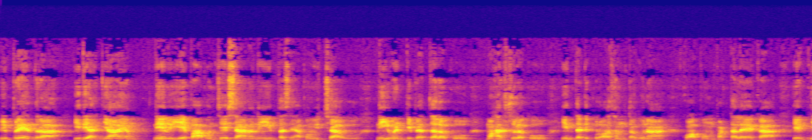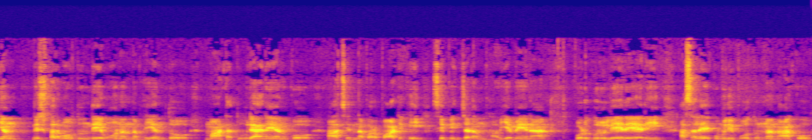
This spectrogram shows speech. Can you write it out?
విప్రేంద్ర ఇది అన్యాయం. నేను ఏ పాపం చేశానని ఇంత శాపం ఇచ్చావు? నీ వంటి పెద్దలకు మహర్షులకు ఇంతటి క్రోధం తగున? కోపం పట్టలేక యజ్ఞం నిష్ఫలమవుతుందేమోనన్న భయంతో మాట తూలానే అనుకో. ఆ చిన్న పొరపాటుకి శపించడం భావ్యమేనా? కొడుకులు లేరే అని అసలే కుమిలిపోతున్న నాకు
